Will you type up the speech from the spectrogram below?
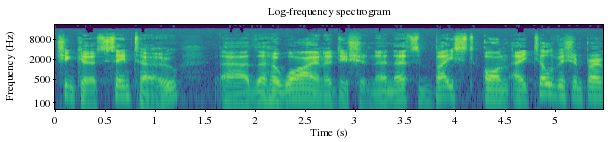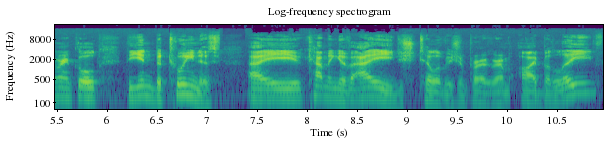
Cinquecento, uh, the Hawaiian edition, and that's based on a television program called The In-Betweeners, a coming of age television program, I believe,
